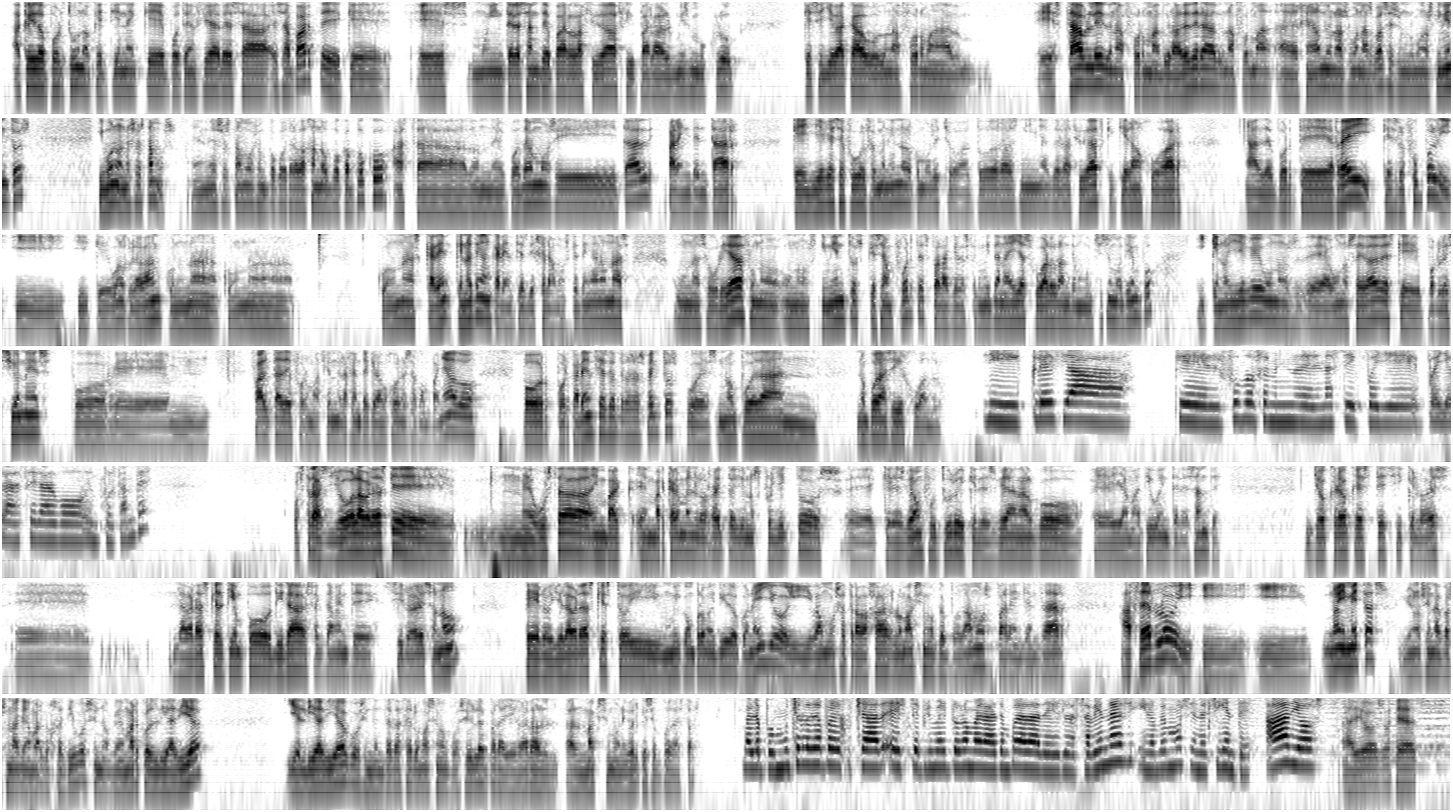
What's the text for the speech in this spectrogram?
ha creído oportuno que tiene que potenciar esa, esa parte, que es muy interesante para la ciudad y para el mismo club que se lleve a cabo de una forma estable, de una forma duradera, de una forma eh, generando unas buenas bases, unos buenos cimientos. Y bueno, en eso estamos, en eso estamos un poco trabajando poco a poco hasta donde podemos y tal, para intentar que llegue ese fútbol femenino, como hemos dicho, a todas las niñas de la ciudad que quieran jugar al deporte rey, que es el fútbol, y, y, y que bueno que lo hagan con una, con una con unas que no tengan carencias, dijéramos, que tengan unas, una seguridad, uno, unos cimientos que sean fuertes para que les permitan a ellas jugar durante muchísimo tiempo y que no llegue unos, eh, a unas edades que por lesiones, por eh, falta de formación de la gente que a lo mejor les ha acompañado, por, por carencias de otros aspectos, pues no puedan, no puedan seguir jugándolo. ¿Y crees ya que el fútbol femenino del Nastic puede, puede llegar a ser algo importante? Ostras, yo la verdad es que me gusta embarc embarcarme en los retos y en los proyectos eh, que les vea un futuro y que les vean algo eh, llamativo e interesante. Yo creo que este sí que lo es. Eh, la verdad es que el tiempo dirá exactamente si lo es o no, pero yo la verdad es que estoy muy comprometido con ello y vamos a trabajar lo máximo que podamos para intentar hacerlo y, y, no hay metas. Yo no soy una persona que me marque objetivos, sino que me marco el día a día y el día a día pues intentar hacer lo máximo posible para llegar al, al, máximo nivel que se pueda estar. Vale, pues muchas gracias por escuchar este primer programa de la temporada de Las Sabiendas y nos vemos en el siguiente. Adiós. Adiós, gracias.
